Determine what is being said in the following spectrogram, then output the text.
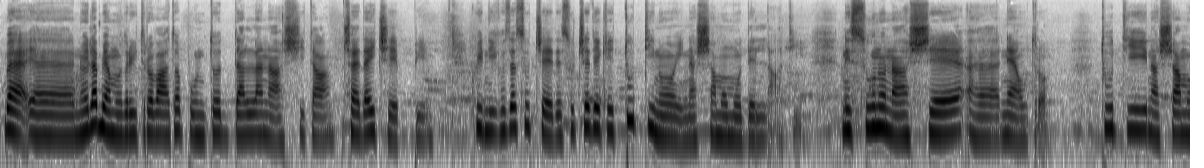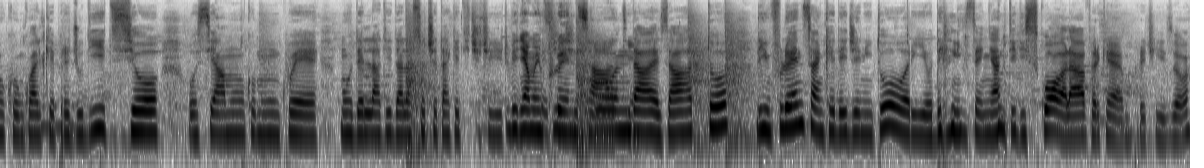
Beh, eh, noi l'abbiamo ritrovato appunto dalla nascita, cioè dai ceppi. Quindi cosa succede? Succede che tutti noi nasciamo modellati, nessuno nasce eh, neutro. Tutti nasciamo con qualche pregiudizio o siamo comunque modellati dalla società che ci, ci Veniamo ci influenzati. circonda, esatto. L'influenza anche dei genitori o degli insegnanti di scuola, perché preciso.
